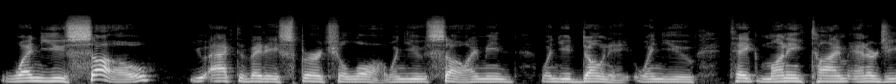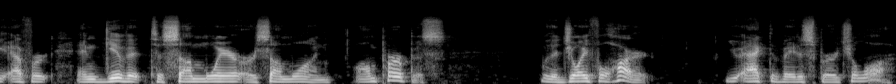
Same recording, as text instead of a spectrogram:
When you sow, you activate a spiritual law. When you sow, I mean when you donate, when you take money, time, energy, effort, and give it to somewhere or someone on purpose with a joyful heart, you activate a spiritual law.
